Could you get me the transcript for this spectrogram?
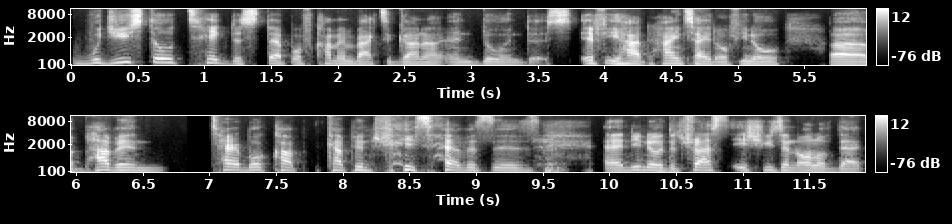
would you still take the step of coming back to ghana and doing this? If you had hindsight of you know uh, having terrible carpentry services and you know the trust issues and all of that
